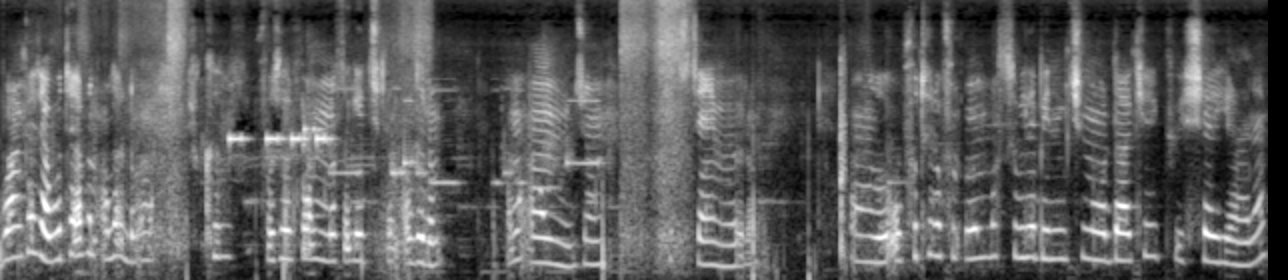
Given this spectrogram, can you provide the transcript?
Bu arkadaşlar bu telefonu alırdım ama şu kız fotoğrafı olmaması geçtim alırım. Ama almayacağım. Hiç sevmiyorum. O fotoğrafın olması bile benim için oradaki şey yani.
